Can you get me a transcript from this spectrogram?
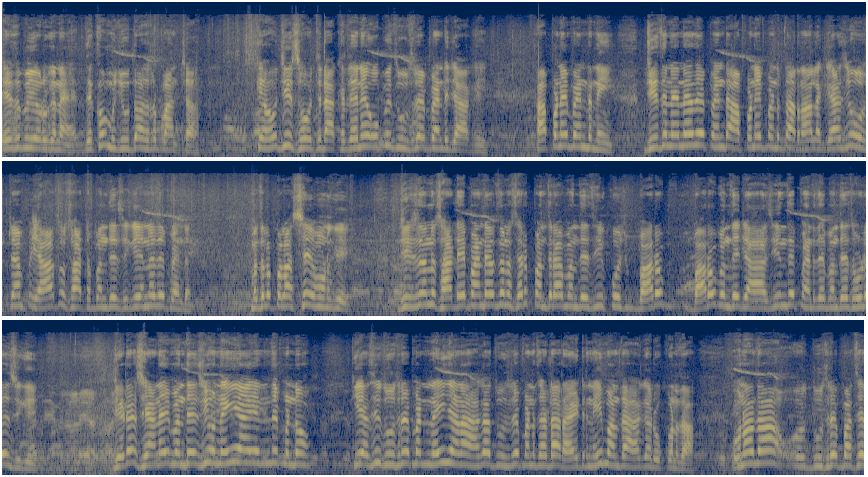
ਇਸ ਬਜ਼ੁਰਗ ਨੇ। ਦੇਖੋ ਮੌਜੂਦਾ ਸਰਪੰਚ ਆ। ਕਿਹੋ ਜੀ ਸੋਚ ਰੱਖਦੇ ਨੇ ਉਹ ਵੀ ਦੂਸਰੇ ਪਿੰਡ ਜਾ ਕੇ। ਆਪਣੇ ਪਿੰਡ ਨਹੀਂ। ਜਿਸ ਦਿਨ ਇਹਨਾਂ ਦੇ ਪਿੰਡ ਆਪਣੇ ਪਿੰਡ ਧਰਨਾ ਲੱਗਿਆ ਸੀ ਉਸ ਟਾਈਮ 50 ਤੋਂ 60 ਬੰਦੇ ਸੀਗੇ ਇਹਨਾਂ ਦੇ ਪਿੰਡ। ਮਤਲਬ ਪਲਾਸੇ ਹੋਣਗੇ। ਜਿਸ ਦਿਨ ਸਾਡੇ ਪਿੰਡ ਉਸ ਦਿਨ ਸਿਰਫ 15 ਬੰਦੇ ਸੀ ਕੁਝ ਬਾਹਰੋਂ ਬਾਹਰੋਂ ਬੰਦੇ ਜਾ ਸੀ, ਇਹਦੇ ਪਿੰਡ ਦੇ ਬੰਦੇ ਥੋੜੇ ਸੀਗੇ। ਜਿਹੜੇ ਸਿਆਣੇ ਬੰਦੇ ਸੀ, ਉਹ ਨਹੀਂ ਆਏ ਇਹਨਾਂ ਦੇ ਪਿੰਡੋਂ ਕਿ ਅਸੀਂ ਦੂਸਰੇ ਪਿੰਡ ਨਹੀਂ ਜਾਣਾ ਹੈਗਾ, ਦੂਸਰੇ ਪਿੰਡ ਸਾਡਾ ਰਾਈਟ ਨਹੀਂ ਬਣਦਾ ਹੈਗਾ ਰੁਕਣ ਦਾ। ਉਹਨਾਂ ਦਾ ਦੂਸਰੇ ਪਾਸੇ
